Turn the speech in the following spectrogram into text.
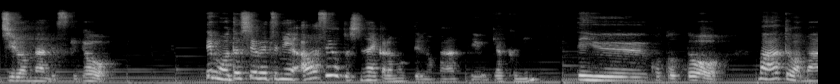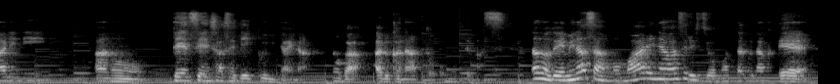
持論なんですけどでも私は別に合わせようとしてないから持ってるのかなっていう逆に。っていうことと、まあ、あとは周りにあの伝染させていくみたいなのがあるかなと思ってます。なので皆さんも周りに合わせる必要は全くなくて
